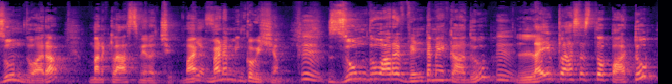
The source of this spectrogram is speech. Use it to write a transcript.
జూమ్ ద్వారా మన క్లాస్ వినొచ్చు. మేడం ఇంకో విషయం. జూమ్ ద్వారా వినటమే కాదు లైవ్ క్లాసెస్తో పాటు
